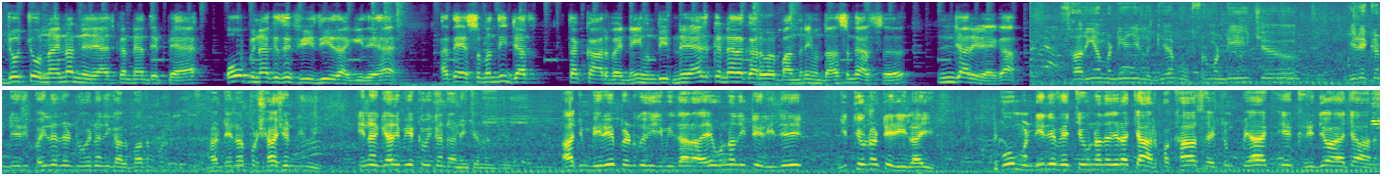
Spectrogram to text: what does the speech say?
ਜੋ ਝੋਨਾ ਇਹਨਾਂ ਨਜਾਇਜ਼ ਕੰਡਿਆਂ ਤੇ ਪਿਆ ਉਹ ਬਿਨਾਂ ਕਿਸੇ ਫੀਸ ਦੀ ਅਦਾਇਗੀ ਦੇ ਹੈ ਅਤੇ ਇਸ ਸੰਬੰਧੀ ਜਦ ਤੱਕ ਕਾਰਵਾਈ ਨਹੀਂ ਹੁੰਦੀ, ਨਜਾਇਜ਼ ਕੰਡਿਆਂ ਦਾ ਕਾਰੋਬਾਰ ਬੰਦ ਨਹੀਂ ਹੁੰਦਾ, ਸੰਘਰਸ਼ ਜਾਰੀ ਰਹੇਗਾ। ਸਾਰੀਆਂ ਮੰਡੀਆਂ 'ਚ ਲੱਗਿਆ, ਮੁਕਤਸਰ ਮੰਡੀ 'ਚ ਜਿਹੜੇ ਕੰਡੇ ਦੀ ਪਹਿਲੇ ਦਿਨ ਜੋ ਇਹਨਾਂ ਦੀ ਗੱਲਬਾਤ ਸਾਡੇ ਨਾਲ ਪ੍ਰਸ਼ਾਸਨ ਦੀ ਹੋਈ, ਇਹਨਾਂ ਕਿਹਾ ਸੀ ਵੀ ਇੱਕ ਵੀ ਕੰਡਾ ਨਹੀਂ ਚੱਲਣ ਦਿਓ। ਅੱਜ ਮੇਰੇ ਪਿੰਡ ਤੋਂ ਹੀ ਜ਼ਮੀਂਦਾਰ ਆਏ, ਉਹਨਾਂ ਦੀ ਢੇਰੀ ਦੇ ਜਿੱਥੇ ਉਹਨਾਂ ਢੇਰੀ ਲਾਈ, ਉਹ ਮੰਡੀ ਦੇ ਵਿੱਚ ਉਹਨਾਂ ਦਾ ਜਿਹੜਾ ਝਾਰ ਪੱਖਾ ਸਿਸਟਮ ਪਿਆ, ਇਹ ਖਰੀਦਿਆ ਹੋਇਆ ਝਾਰ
